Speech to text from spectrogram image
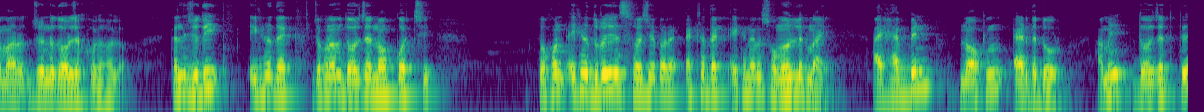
আমার জন্য দরজা খোলা হলো। তাহলে যদি এখানে দেখ, যখন আমি দরজা নক করছি, তখন এখানে দুটো জিনিস হয়েছে পারে একটা দেখ, এখানে আমি সময় উল্লেখ নাই। I have been knocking at the door আমি দরজাটিতে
